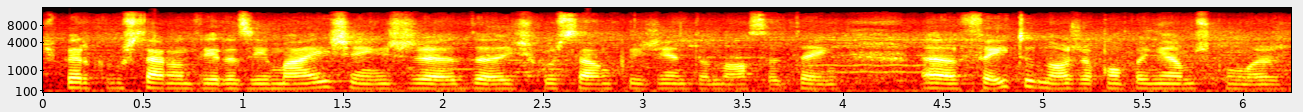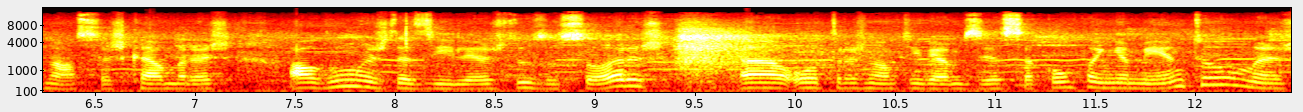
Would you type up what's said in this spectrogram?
Espero que gostaram de ver as imagens eh, da excursão que a gente nossa tem uh, feito. Nós acompanhamos com as nossas câmaras algumas das ilhas dos Açores, uh, outras não tivemos esse acompanhamento, mas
